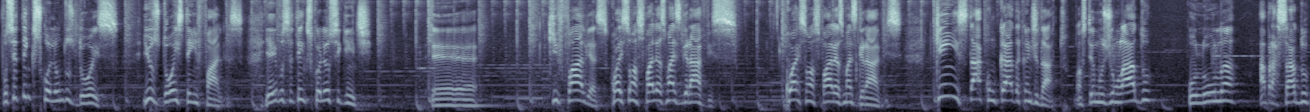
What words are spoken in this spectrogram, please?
Você tem que escolher um dos dois. E os dois têm falhas. E aí você tem que escolher o seguinte: é, que falhas? Quais são as falhas mais graves? Quais são as falhas mais graves? Quem está com cada candidato? Nós temos de um lado o Lula abraçado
